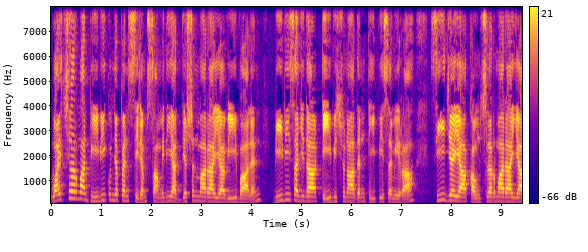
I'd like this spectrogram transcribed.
vice chairman P V Kunhappan സ്ഥിരം സമിതി അധ്യക്ഷന്മാരായ V Balan V V Sajitha T Viswanathan T P Sameera C Jaya കൗൺസിലർമാരായ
